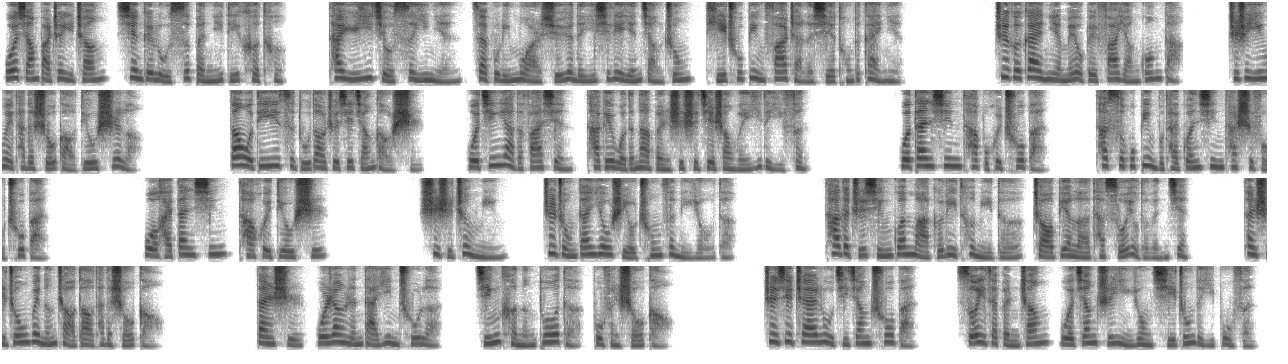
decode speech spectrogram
我想把这一章献给鲁斯·本尼迪克特。他于一九四一年在布林莫尔学院的一系列演讲中提出并发展了协同的概念。这个概念没有被发扬光大，只是因为他的手稿丢失了。当我第一次读到这些讲稿时，我惊讶的发现他给我的那本是世界上唯一的一份。我担心他不会出版，他似乎并不太关心他是否出版。我还担心他会丢失。事实证明，这种担忧是有充分理由的。他的执行官玛格丽特·米德找遍了他所有的文件，但始终未能找到他的手稿。但是我让人打印出了尽可能多的部分手稿。这些摘录即将出版，所以在本章我将只引用其中的一部分。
